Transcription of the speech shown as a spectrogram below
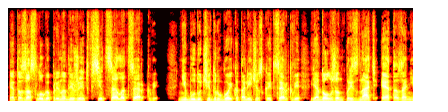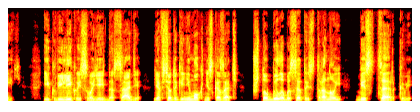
Эта заслуга принадлежит всецело церкви. Не будучи другой католической церкви, я должен признать это за ней и к великой своей досаде я все-таки не мог не сказать, что было бы с этой страной без церкви.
